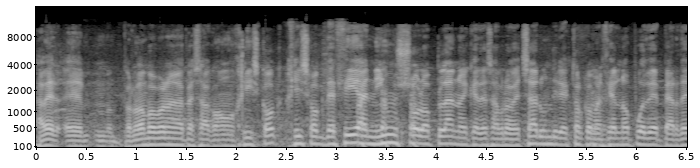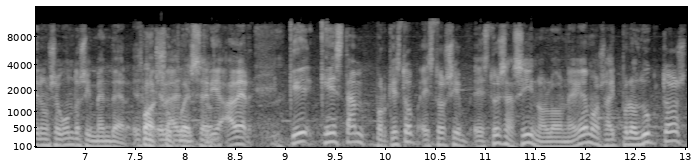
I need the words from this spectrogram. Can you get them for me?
A ver, eh, perdón por ponerme pesado con Hitchcock. Hitchcock decía, ni un solo plano hay que desaprovechar, un director comercial no puede perder un segundo sin vender. por supuesto. a ver, ¿qué, están...? Porque esto, esto, esto es así, no lo neguemos. Hay productos,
